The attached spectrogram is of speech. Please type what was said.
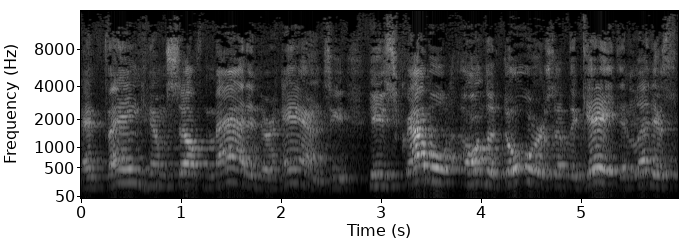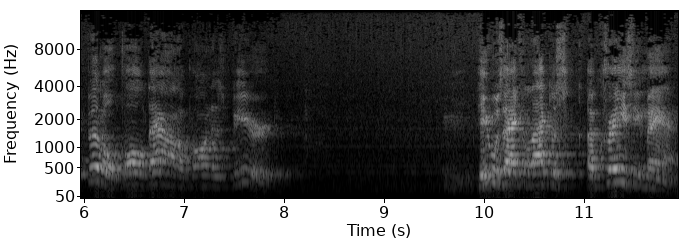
and feigned himself mad in their hands. He, he scrabbled on the doors of the gate and let his spittle fall down upon his beard. He was acting like a, a crazy man.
